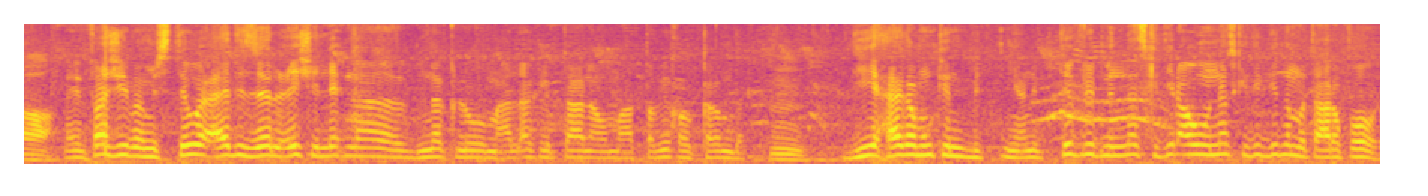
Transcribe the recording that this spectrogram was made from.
آه. ما ينفعش يبقى مستوي عادي زي العيش اللي إحنا بناكله مع الأكل بتاعنا أو مع الطبيخه والكلام ده. امم دي حاجة ممكن بت يعني بتفرق من ناس كتير أو ناس كتير جدا ما تعرفهاش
